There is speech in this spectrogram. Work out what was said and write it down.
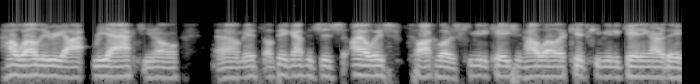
how well they react react you know. Um, it's a big emphasis i always talk about is communication how well are kids communicating are they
